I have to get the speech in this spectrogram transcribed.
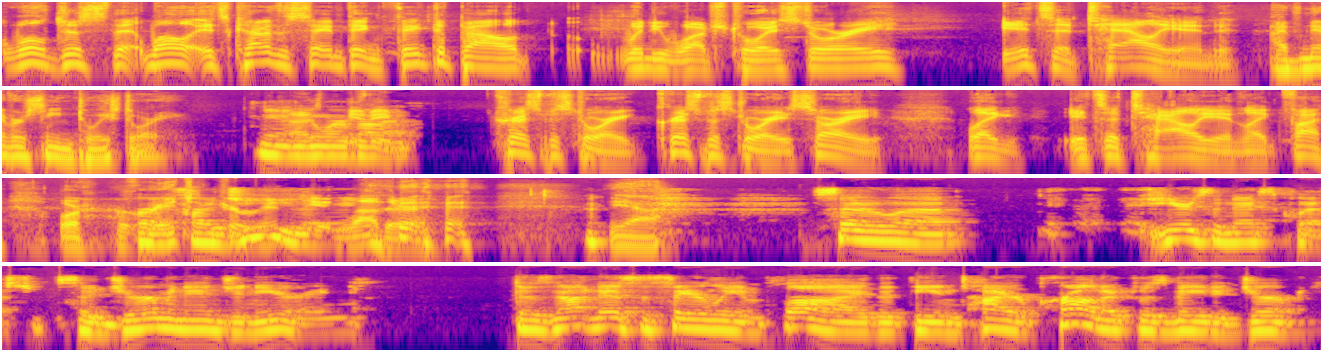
Well, well, just that. Well, it's kind of the same thing. Think about when you watch Toy Story. It's Italian. I've never seen Toy Story. Yeah, nor have I. Christmas Story. Christmas Story. Sorry, like it's Italian. Like fi- or rich fragile. Corinthian leather. Yeah. So uh, here's the next question. So German engineering does not necessarily imply that the entire product was made in Germany.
